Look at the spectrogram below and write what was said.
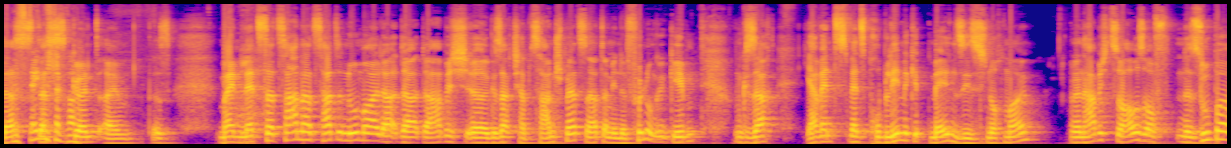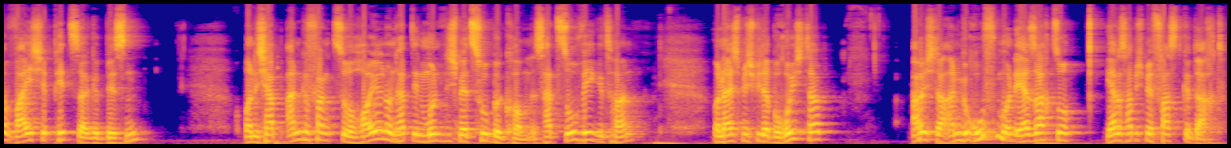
Das, das gönnt einem. Das, mein letzter Zahnarzt hatte nur mal, da, da, da habe ich äh, gesagt, ich habe Zahnschmerzen, da hat er mir eine Füllung gegeben und gesagt, ja, wenn es Probleme gibt, melden Sie sich nochmal. Und dann habe ich zu Hause auf eine super weiche Pizza gebissen und ich habe angefangen zu heulen und habe den Mund nicht mehr zubekommen. Es hat so weh getan. Und als ich mich wieder beruhigt habe, habe ich da angerufen und er sagt so, ja, das habe ich mir fast gedacht.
